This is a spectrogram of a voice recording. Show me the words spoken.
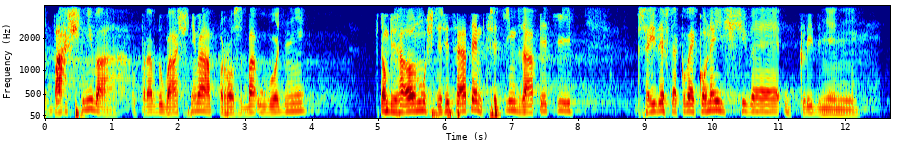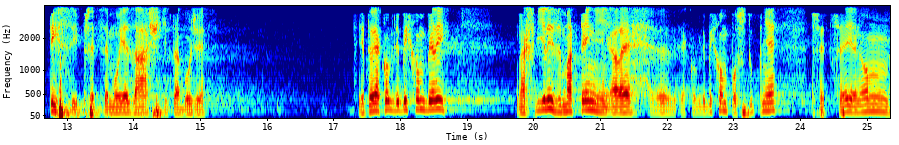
vášnivá, opravdu vášnivá prozba úvodní v tom žalmu 43. v zápětí přejde v takové konejšivé uklidnění. Ty jsi přece moje záštita, Bože. Je to jako kdybychom byli na chvíli zmatení, ale eh, jako kdybychom postupně přece jenom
